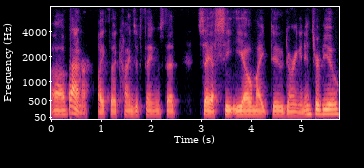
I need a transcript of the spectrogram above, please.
uh, banner, like the kinds of things that, say, a CEO might do during an interview,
